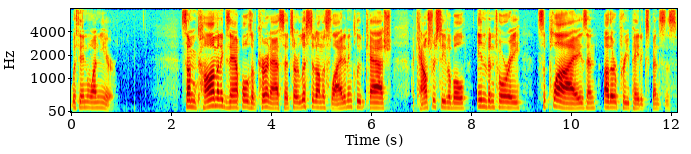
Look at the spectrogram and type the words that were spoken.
within one year. Some common examples of current assets are listed on the slide and include cash, accounts receivable, inventory, supplies, and other prepaid expenses.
